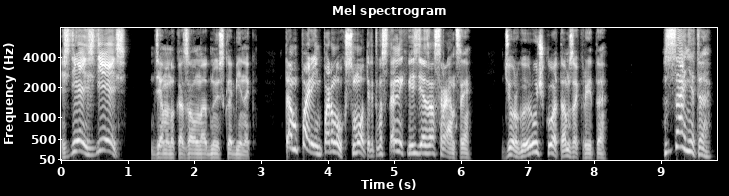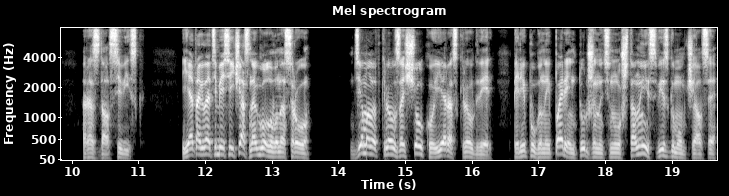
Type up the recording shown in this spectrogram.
«Здесь, здесь!» Демон указал на одну из кабинок. «Там парень-порнух смотрит, в остальных везде засранцы». Дергаю ручку, а там закрыто. «Занято!» — раздался виск. Я тогда тебе сейчас на голову насру!» Демон открыл защелку, и я раскрыл дверь. Перепуганный парень тут же натянул штаны и с визгом умчался,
